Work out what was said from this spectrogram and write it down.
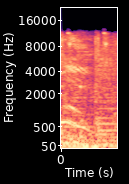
Woo!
